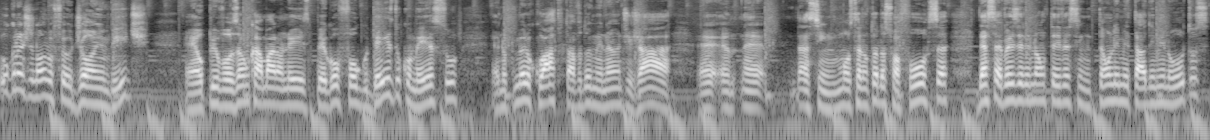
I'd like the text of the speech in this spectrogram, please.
o grande nome foi o Joel Embiid. É, o pivôzão camaronês pegou fogo desde o começo. É, no primeiro quarto estava dominante já, é, é, é, assim, mostrando toda a sua força. Dessa vez ele não teve assim tão limitado em minutos.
